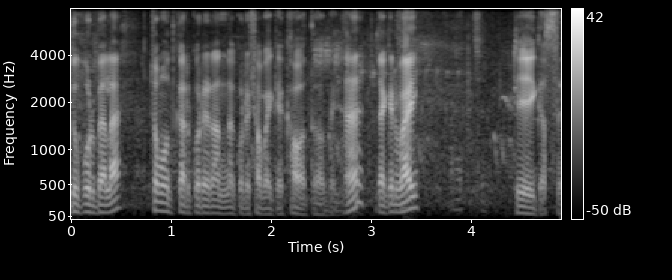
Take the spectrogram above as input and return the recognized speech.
দুপুরবেলা চমৎকার করে রান্না করে সবাইকে খাওয়াতে হবে। হ্যাঁ জাকির ভাই? আচ্ছা। ঠিক আছে।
